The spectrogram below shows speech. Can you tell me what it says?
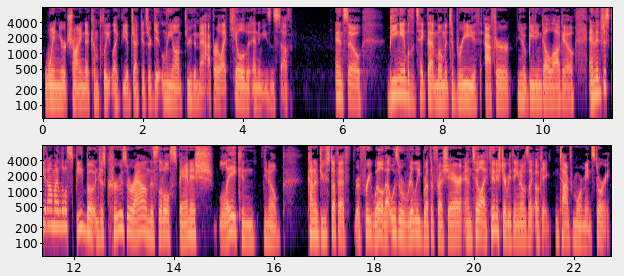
when you're trying to complete like the objectives or get Leon through the map or like kill the enemies and stuff. And so being able to take that moment to breathe after you know beating Del Lago and then just get on my little speedboat and just cruise around this little Spanish lake and you know kind of do stuff at free will. That was a really breath of fresh air until I finished everything and I was like, okay, time for more main story.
